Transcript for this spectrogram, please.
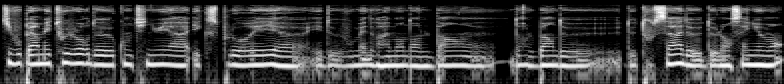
qui vous permet toujours de continuer à explorer euh, et de vous mettre vraiment dans le bain, euh, dans le bain de, tout ça, de, l'enseignement.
